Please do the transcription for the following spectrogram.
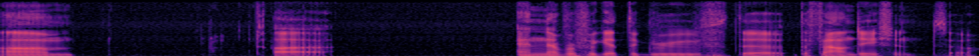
Um, uh, and never forget the groove, the the foundation. So.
